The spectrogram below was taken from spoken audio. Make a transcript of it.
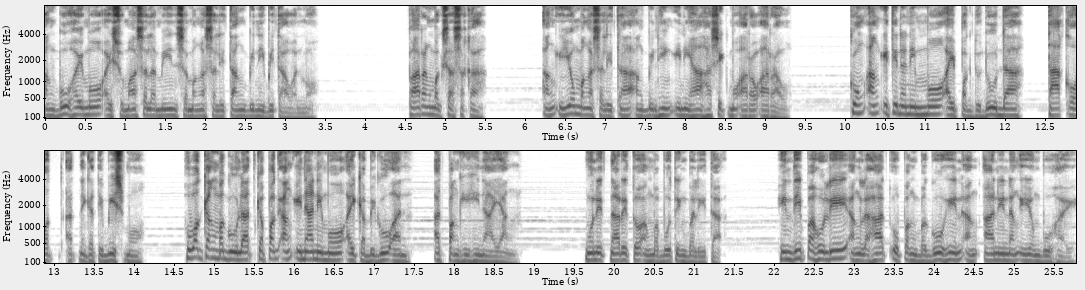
Ang buhay mo ay sumasalamin sa mga salitang binibitawan mo. Parang magsasaka, ang iyong mga salita ang binhing inihahasik mo araw-araw. Kung ang itinanim mo ay pagdududa, takot at negatibismo, huwag kang magulat kapag ang inani mo ay kabiguan at panghihinayang. Ngunit narito ang mabuting balita. Hindi pa huli ang lahat upang baguhin ang ani ng iyong buhay.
